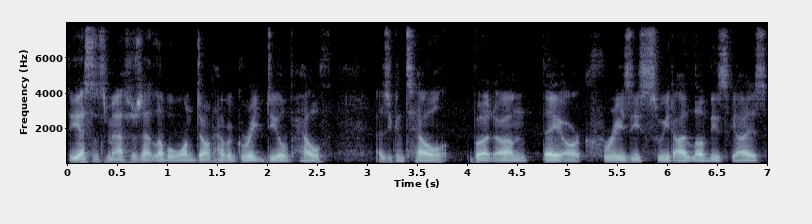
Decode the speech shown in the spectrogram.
the Essence Masters at level 1 don't have a great deal of health, as you can tell, but um, they are crazy sweet. I love these guys.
